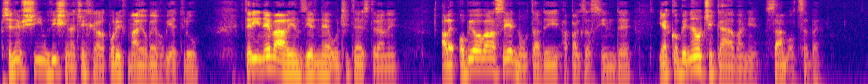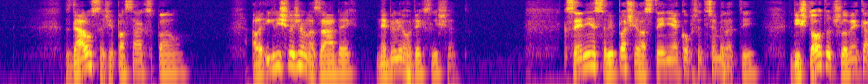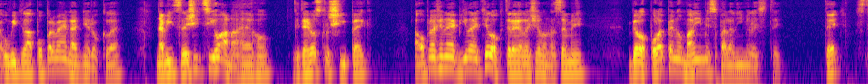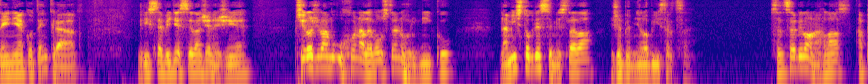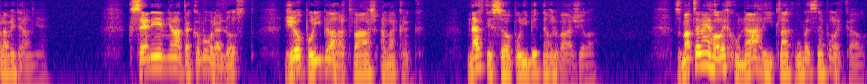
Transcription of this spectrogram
především když je načechral poryv májového větru, který nevál jen z jedné určité strany, ale objevoval se jednou tady a pak zas jinde, jako by neočekávaně sám od sebe. Zdálo se, že pasák spal, ale i když ležel na zádech, nebyl jeho dech slyšet. Ksenie se vyplašila stejně jako před třemi lety, když tohoto člověka uviděla poprvé na dně rokle, navíc ležícího a nahého, kde rostl šípek a obnažené bílé tělo, které leželo na zemi, bylo polepeno malými spadanými listy. Teď, stejně jako tenkrát, když se vyděsila, že nežije, přiložila mu ucho na levou stranu hrudníku, na místo, kde si myslela, že by mělo být srdce. Srdce bylo nahlas a pravidelně. Ksenie měla takovou radost, že ho políbila na tvář a na krk. Narty se ho políbit neodvážila. Zmateného lechu náhlý tlak vůbec nepolekal.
